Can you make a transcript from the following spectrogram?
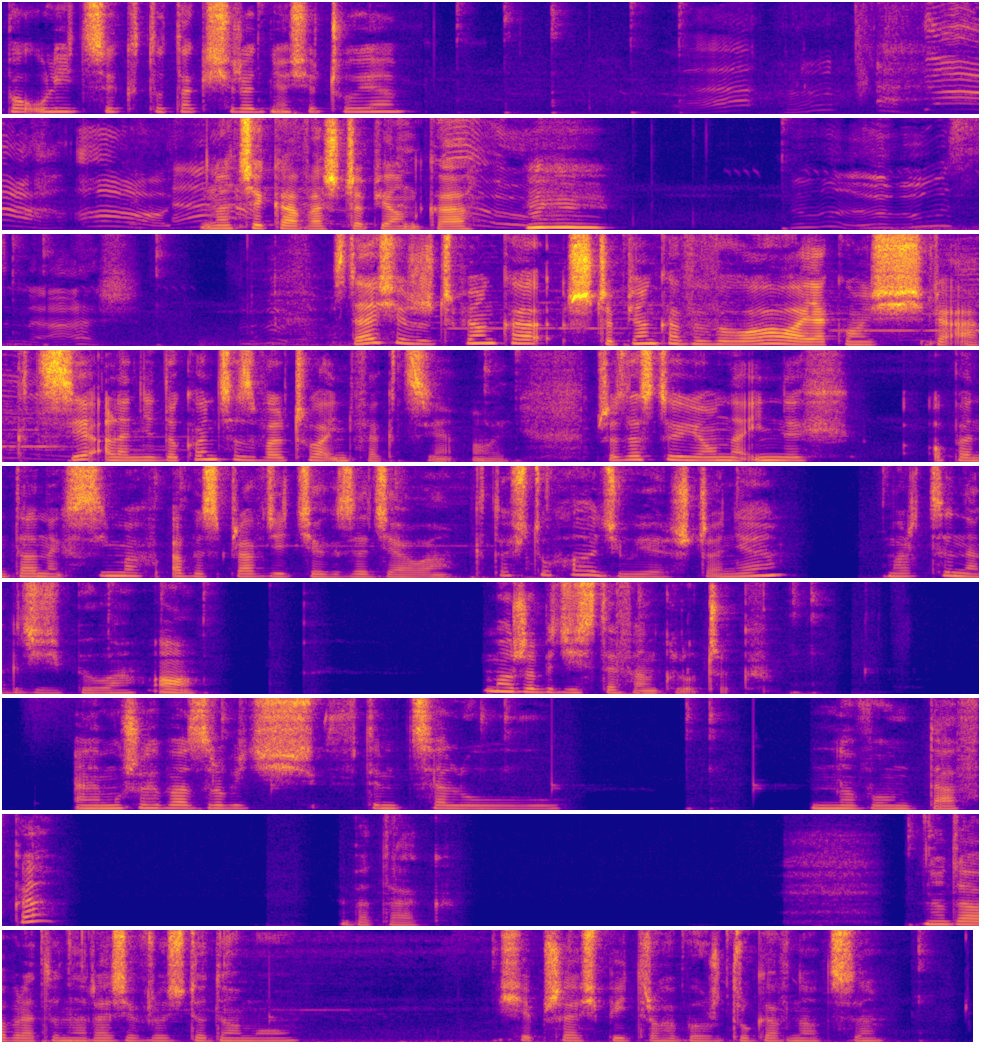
po ulicy, kto tak średnio się czuje? No ciekawa szczepionka. Mhm. Zdaje się, że szczepionka, szczepionka wywołała jakąś reakcję, ale nie do końca zwalczyła infekcję. Oj. Przetestuję ją na innych opętanych simach, aby sprawdzić, jak zadziała. Ktoś tu chodził jeszcze, nie? Martyna gdzieś była. O! Może być i Stefan Kluczyk. Ale muszę chyba zrobić w tym celu nową dawkę? Chyba tak. No dobra, to na razie wróć do domu. I się prześpij trochę, bo już druga w nocy.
